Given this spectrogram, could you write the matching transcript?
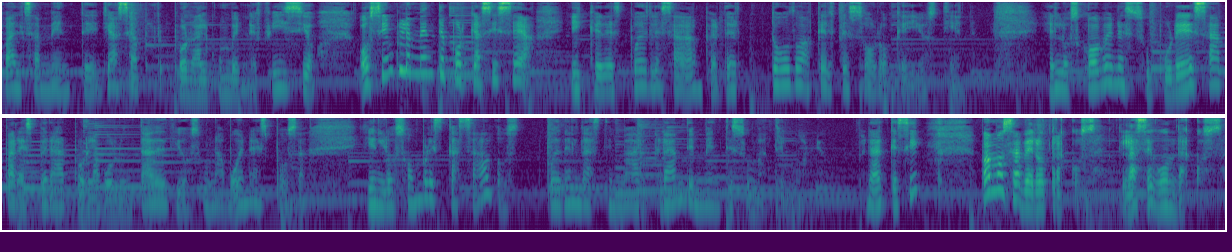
falsamente, ya sea por, algún beneficio o simplemente porque así sea, y que después les hagan perder todo aquel tesoro que ellos tienen. En los jóvenes su pureza para esperar por la voluntad de Dios una buena esposa y en los hombres casados pueden lastimar grandemente su matrimonio. ¿Verdad que sí? Vamos a ver otra cosa, la segunda cosa.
